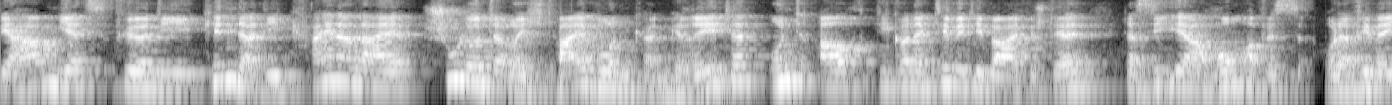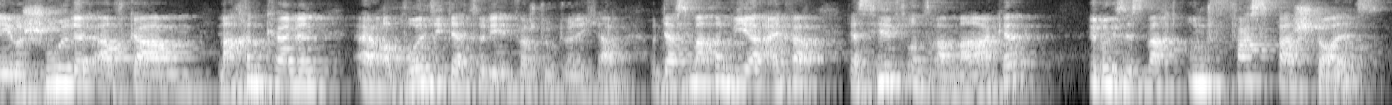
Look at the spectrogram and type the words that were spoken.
wir haben jetzt für die Kinder, die keinerlei Schulunterricht beiwohnen können, Geräte und auch die Connectivity bereitgestellt, dass sie ihr Homeoffice oder vielmehr ihre Schulaufgaben machen können, äh, obwohl sie dazu die Infrastruktur nicht haben. Und das machen wir einfach, das hilft unserer Marke. Übrigens, es macht unfassbar stolz.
